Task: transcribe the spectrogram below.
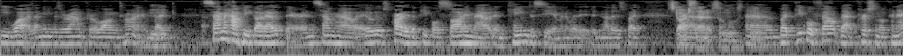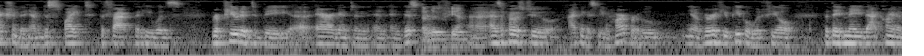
he was. I mean, he was around for a long time, mm-hmm. but somehow he got out there, and somehow it was partly that people sought him out and came to see him in a way they didn't others, but star uh, status almost. Uh, yeah. But people felt that personal connection to him, despite the fact that he was reputed to be uh, arrogant and, and, and distant, aloof, yeah. Uh, as opposed to I think a Stephen Harper, who you know very few people would feel that they've made that kind of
